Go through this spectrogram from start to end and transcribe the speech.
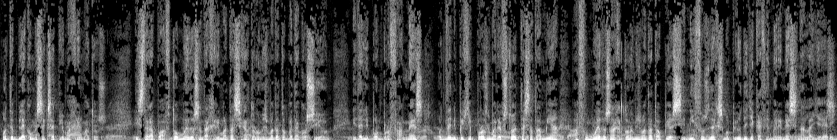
ότι μπλέκομαι σε ξέπλυμα χρήματος. Ύστερα από αυτό μου έδωσαν τα χρήματα σε χαρτονομίσματα των 500. Ήταν λοιπόν προφανές ότι δεν υπήρχε πρόβλημα ρευστότητα στα ταμεία αφού μου έδωσαν χαρτονομίσματα τα οποία συνήθως δεν χρησιμοποιούνται για καθημερινές συναλλαγές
